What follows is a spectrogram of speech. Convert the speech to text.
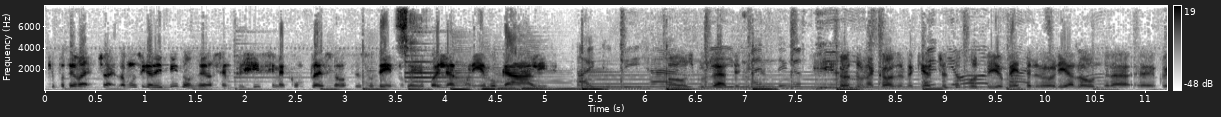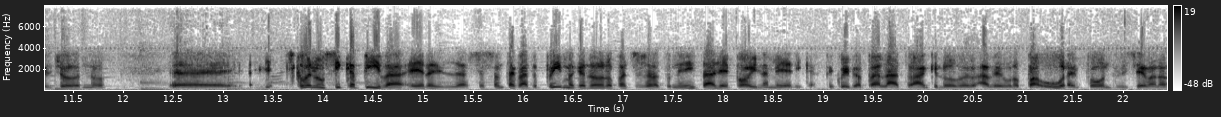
che poteva. cioè la musica dei Beatles era semplicissima e complessa allo stesso tempo, Sì. perché poi le armonie vocali. Oh, scusate, mi ricordo una cosa, perché a un certo punto io mentre ero lì a Londra eh, quel giorno, eh, siccome non si capiva, era il 64, prima che loro facessero la tournée in Italia e poi in America, per cui abbiamo parlato, anche loro avevano paura, in fondo dicevano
